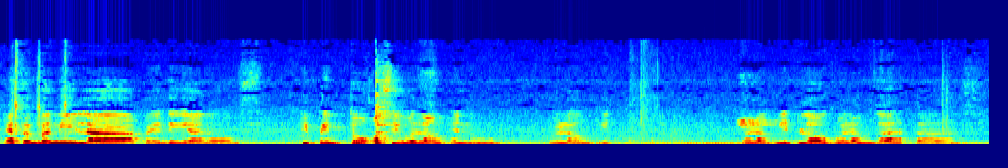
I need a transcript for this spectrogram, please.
Ito vanilla, pwede yan, oh. Tipid to kasi walang, ano, walang it, walang itlog, walang gatas.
